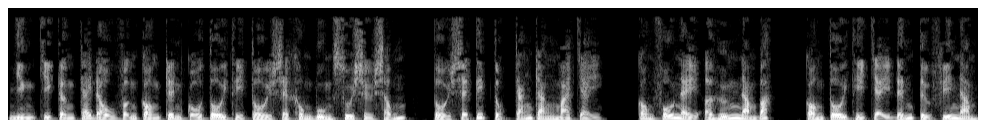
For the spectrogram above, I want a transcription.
nhưng chỉ cần cái đầu vẫn còn trên cổ tôi thì tôi sẽ không buông xuôi sự sống, tôi sẽ tiếp tục cắn răng mà chạy. Con phố này ở hướng Nam Bắc, còn tôi thì chạy đến từ phía Nam,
